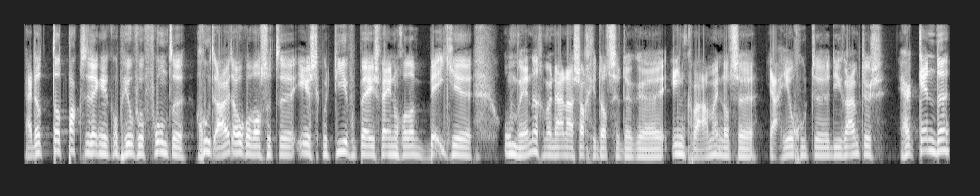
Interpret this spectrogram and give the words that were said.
ja, dat, dat pakte denk ik op heel veel fronten goed uit. Ook al was het uh, eerste kwartier voor PSV nog wel een beetje onwennig. Maar daarna zag je dat ze erin uh, kwamen. En dat ze ja, heel goed die ruimtes herkende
